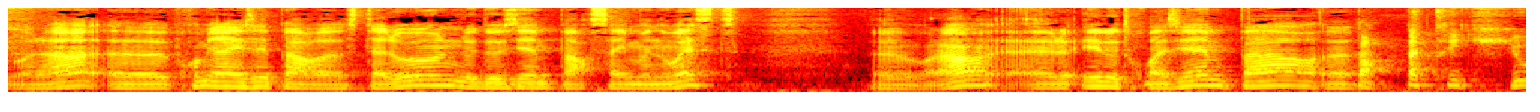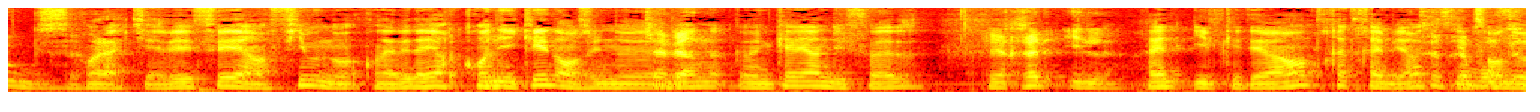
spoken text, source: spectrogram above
voilà, euh, premier réalisé par Stallone, le deuxième par Simon West, euh, voilà, euh, et le troisième par euh, Par Patrick Hughes. voilà, qui avait fait un film qu'on avait d'ailleurs chroniqué dans une Caverne. dans une caverne du Fuzz, Et Red Hill. Red Hill, qui était vraiment très très bien, Très, qui était une bon sorte de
